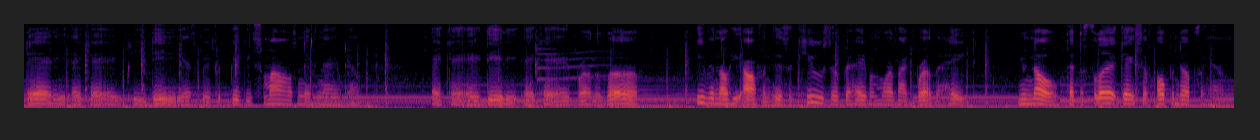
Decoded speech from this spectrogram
Daddy, aka P. Diddy, as Big, Biggie Smalls nicknamed him, aka Diddy, aka Brother Love, even though he often is accused of behaving more like Brother Hate, you know that the floodgates have opened up for him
